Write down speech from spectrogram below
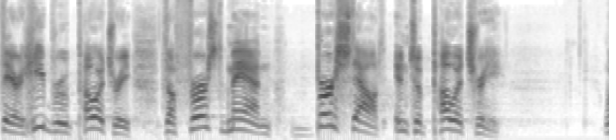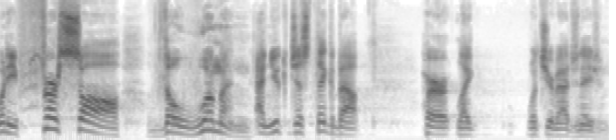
They are Hebrew poetry. The first man burst out into poetry when he first saw the woman. And you could just think about her like, what's your imagination?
